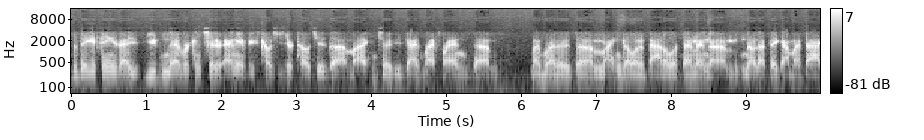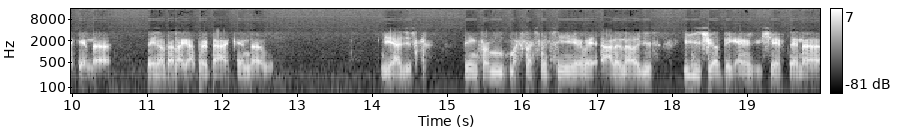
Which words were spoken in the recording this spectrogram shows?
the biggest thing is that you'd never consider any of these coaches your coaches. Um, I consider these guys my friends. Um, my brothers, um, I can go in a battle with them and um, know that they got my back, and uh, they know that I got their back. And um, yeah, just being from my freshman senior, I don't know, just you just feel a big energy shift, and uh,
